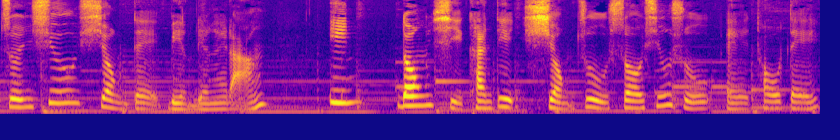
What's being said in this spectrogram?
遵守上帝命令的人，因拢是牵得上主所赏赐的土地。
